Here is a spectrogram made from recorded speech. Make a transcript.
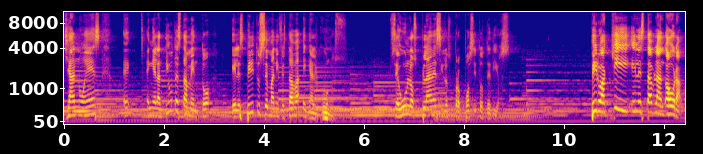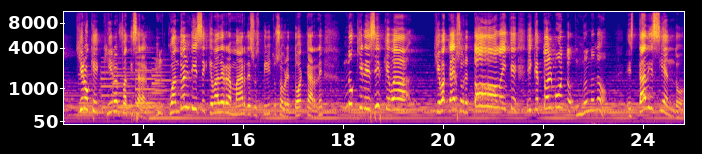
ya no es, eh, en el Antiguo Testamento el espíritu se manifestaba en algunos según los planes y los propósitos de Dios. Pero aquí Él está hablando. Ahora, quiero, que, quiero enfatizar algo. Cuando Él dice que va a derramar de su espíritu sobre toda carne, no quiere decir que va, que va a caer sobre todo y que, y que todo el mundo. No, no, no. Está diciendo,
